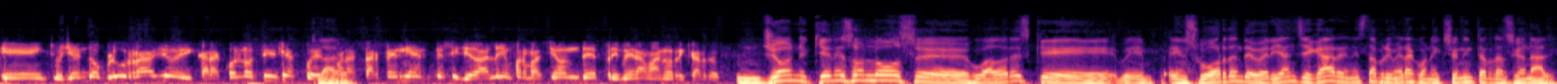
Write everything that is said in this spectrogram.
eh, incluyendo Blue Radio y Caracol Noticias, pues Claro. para estar pendientes y llevar la información de primera mano, Ricardo. John, ¿quiénes son los eh, jugadores que en, en su orden deberían llegar en esta primera conexión internacional?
